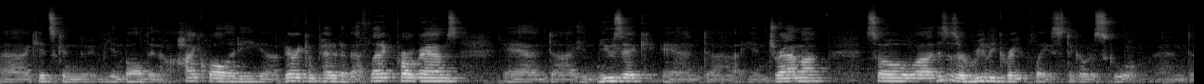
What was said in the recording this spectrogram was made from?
Uh, kids can be involved in high quality, uh, very competitive athletic programs and uh, in music and uh, in drama. So uh, this is a really great place to go to school and uh,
